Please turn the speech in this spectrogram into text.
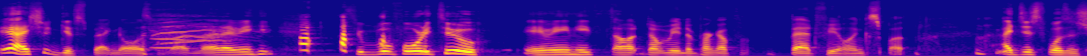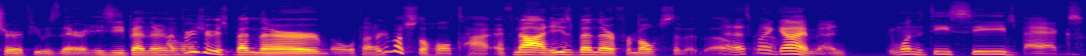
Yeah, I should give Spagnuolo some love, man. I mean, he, Super Bowl 42. I mean, he. Don't don't mean to bring up bad feelings, but I just wasn't sure if he was there. Has he been there the I'm whole, pretty sure he's been there the whole time? pretty much the whole time. If not, he's been there for most of it though. Yeah, that's my guy, man. He won the DC, Spags.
